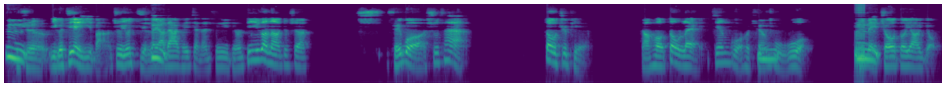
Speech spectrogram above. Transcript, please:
嗯就嗯是一个建议吧，就是有几类啊，嗯大家可以简单听一听。第一个呢，就是水果、蔬菜、豆制品，然后豆类、坚果和全谷物，你嗯每周都要有。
